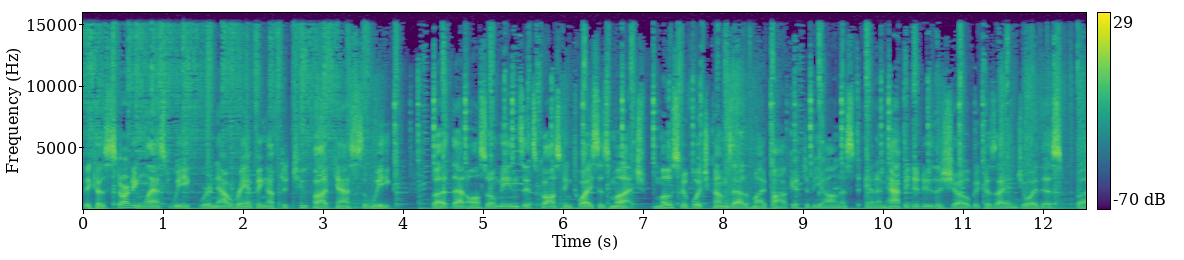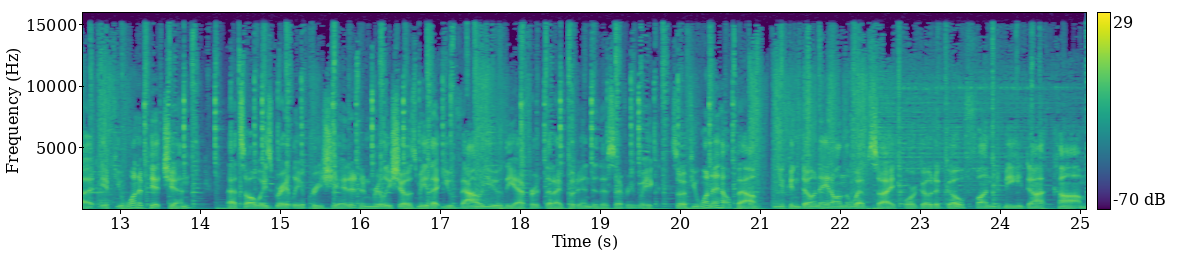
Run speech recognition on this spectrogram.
Because starting last week, we're now ramping up to two podcasts a week, but that also means it's costing twice as much, most of which comes out of my pocket, to be honest, and I'm happy to do the show because I enjoy this. But if you want to pitch in, that's always greatly appreciated and really shows me that you value the effort that I put into this every week. So if you want to help out, you can donate on the website or go to gofundme.com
